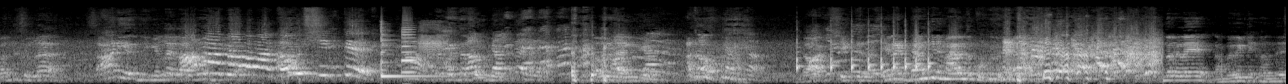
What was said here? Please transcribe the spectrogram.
வந்துச்சுல்ல சாணி இருந்தீங்கல்ல டாக் ஷிட் நண்பர்களே நம்ம வீட்டுக்கு வந்து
